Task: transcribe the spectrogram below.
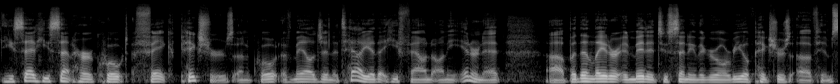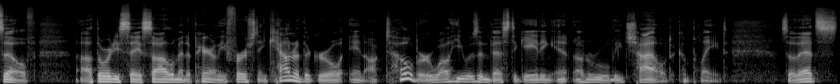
He said he sent her, quote, fake pictures, unquote, of male genitalia that he found on the internet, uh, but then later admitted to sending the girl real pictures of himself. Uh, authorities say Solomon apparently first encountered the girl in October while he was investigating an unruly child complaint. So that's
